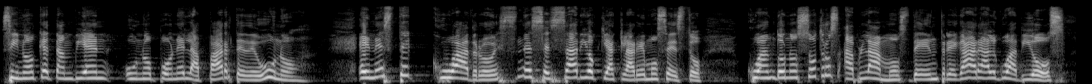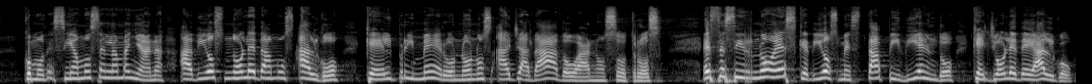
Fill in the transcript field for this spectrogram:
sino que también uno pone la parte de uno. En este cuadro es necesario que aclaremos esto. Cuando nosotros hablamos de entregar algo a Dios, como decíamos en la mañana, a Dios no le damos algo que Él primero no nos haya dado a nosotros. Es decir, no es que Dios me está pidiendo que yo le dé algo,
